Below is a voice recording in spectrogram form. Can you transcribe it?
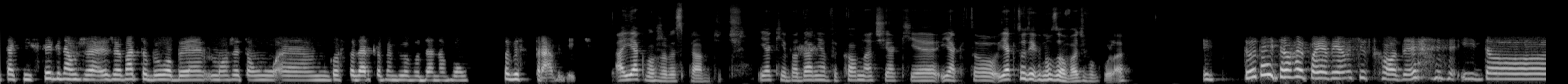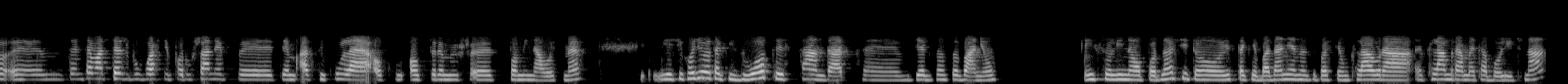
taki sygnał, że, że warto byłoby może tą gospodarkę węglowodanową sobie sprawdzić. A jak możemy sprawdzić? Jakie badania wykonać? Jakie, jak, to, jak to diagnozować w ogóle? Tutaj trochę pojawiają się schody i to, ten temat też był właśnie poruszany w tym artykule, o, o którym już e, wspominałyśmy. Jeśli chodzi o taki złoty standard e, w diagnozowaniu insulinooporności, to jest takie badanie, nazywa się klamra, klamra metaboliczna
